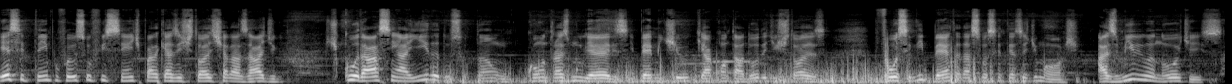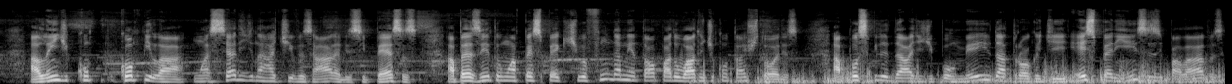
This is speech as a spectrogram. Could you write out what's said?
Esse tempo foi o suficiente para que as histórias de Sherazade curassem a ira do sultão contra as mulheres e permitiu que a contadora de histórias fosse liberta da sua sentença de morte. As Mil e Uma Noites, além de com- compilar uma série de narrativas árabes e peças, apresentam uma perspectiva fundamental para o ato de contar histórias. A possibilidade de, por meio da troca de experiências e palavras,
